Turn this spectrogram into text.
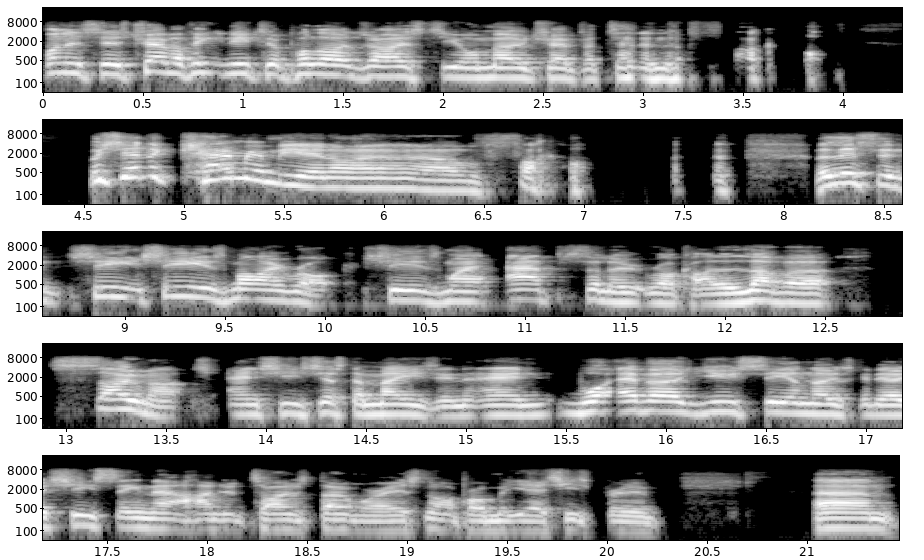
Colin says, Trev, I think you need to apologise to your mo, Trev, for telling the fuck off. But she had the camera me and I oh fuck off. but listen, she she is my rock. She is my absolute rock. I love her so much and she's just amazing and whatever you see on those videos she's seen that a hundred times don't worry it's not a problem but yeah she's brilliant um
